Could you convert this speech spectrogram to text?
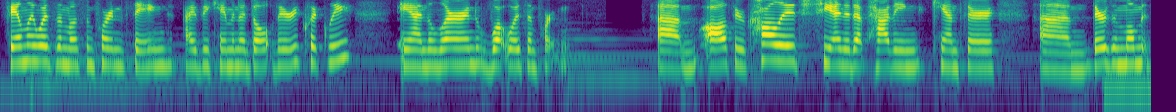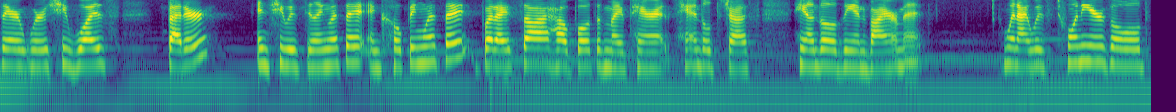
family was the most important thing. I became an adult very quickly and learned what was important. Um, all through college, she ended up having cancer. Um, there was a moment there where she was better and she was dealing with it and coping with it, but I saw how both of my parents handled stress, handled the environment. When I was 20 years old,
